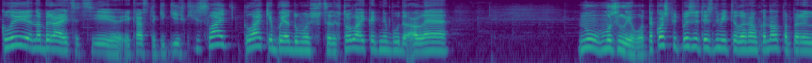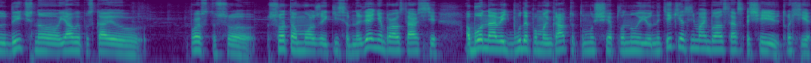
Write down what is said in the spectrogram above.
Коли набирається ці якраз такі кількість лайк, лайків, бо я думаю, що це ніхто лайкати не буде, але. Ну, можливо. Також підписуйтесь на мій телеграм-канал, там періодично я випускаю просто що, що там може, якісь обновлення Brawl Stars, або навіть буде по Майнкрафту, тому що я планую не тільки знімати Brawl Stars, а ще й трохи,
